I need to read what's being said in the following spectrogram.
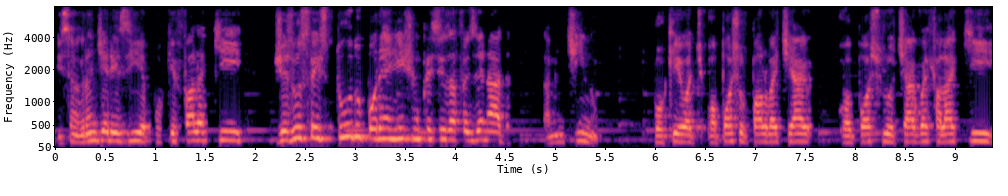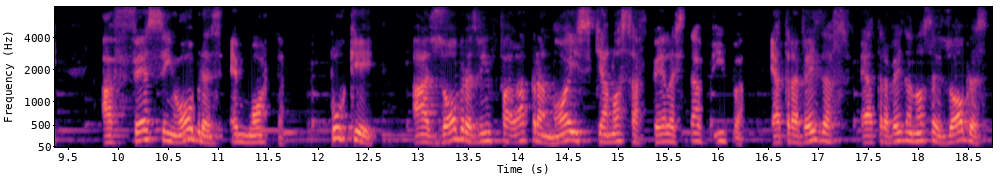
Isso é uma grande heresia, porque fala que Jesus fez tudo, porém a gente não precisa fazer nada. Tá mentindo. Porque o apóstolo Paulo vai Tiago, o apóstolo Tiago vai falar que a fé sem obras é morta. Por quê? As obras vêm falar para nós que a nossa fé ela está viva. É através das é através das nossas obras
